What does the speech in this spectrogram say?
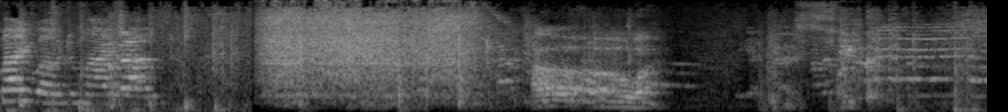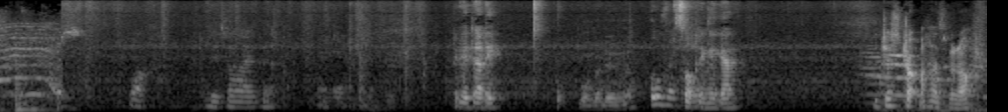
My world, my world. Oh. Goodness sake. What? Did I a bit? I do. Okay, Daddy. What am I doing now? Over Swapping again. We just dropped my husband off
